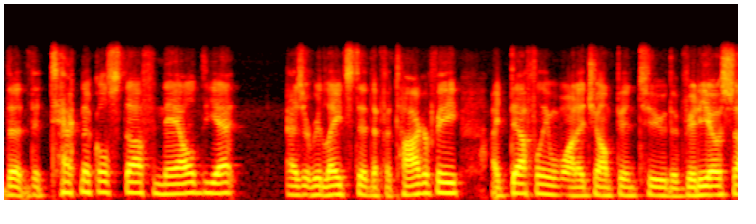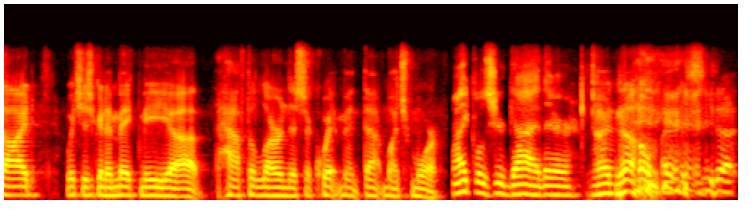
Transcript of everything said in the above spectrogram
the the technical stuff nailed yet as it relates to the photography, I definitely want to jump into the video side, which is going to make me uh, have to learn this equipment that much more. Michael's your guy there. I know. I see that.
